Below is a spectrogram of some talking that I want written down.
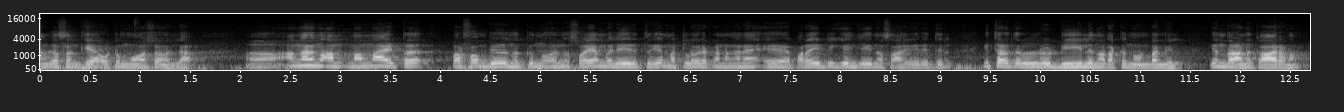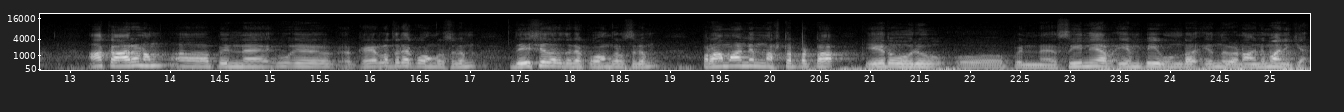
അംഗസംഖ്യ ഒട്ടും മോശമല്ല. അങ്ങനെ നന്നായിട്ട് പെർഫോം ചെയ്ത് നിൽക്കുന്നു എന്ന് സ്വയം വിലയിരുത്തുകയും മറ്റുള്ളവരെ കണ്ടങ്ങനെ പറയിപ്പിക്കുകയും ചെയ്യുന്ന സാഹചര്യത്തിൽ ഇത്തരത്തിലുള്ളൊരു ഡീൽ നടക്കുന്നുണ്ടെങ്കിൽ എന്താണ് കാരണം? ആ കാരണം പിന്നെ കേരളത്തിലെ കോൺഗ്രസിലും ദേശീയ തലത്തിലെ കോൺഗ്രസിലും പ്രാമാണ്യം നഷ്ടപ്പെട്ട ഏതോ ഒരു പിന്നെ സീനിയർ എം പി ഉണ്ട് എന്ന് വേണം അനുമാനിക്കാൻ.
